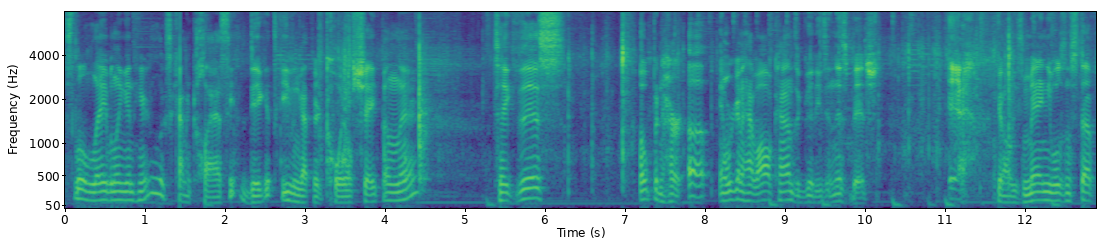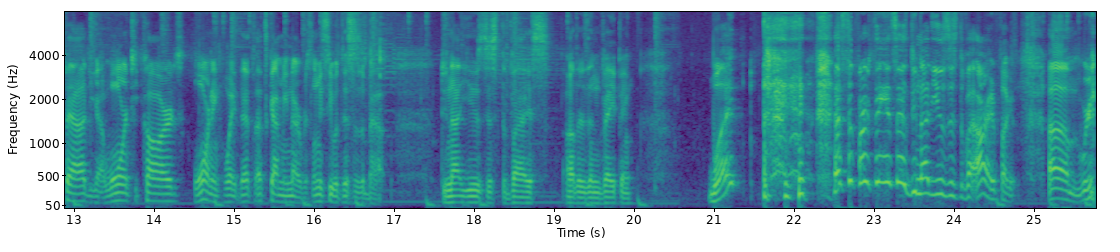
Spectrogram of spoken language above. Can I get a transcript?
this little labeling in here. It looks kind of classy. I dig it. even got their coil shape in there. Take this, open her up, and we're gonna have all kinds of goodies in this bitch. Yeah, get all these manuals and stuff out. You got warranty cards. Warning, wait, that's, that's got me nervous. Let me see what this is about. Do not use this device other than vaping. What? that's the first thing it says. Do not use this device. All right, fuck it. Um, we're,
